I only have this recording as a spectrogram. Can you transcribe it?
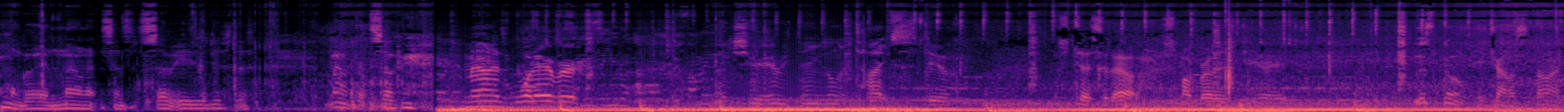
I'm gonna go ahead and mount it since it's so easy just to mount that sucker. Mount it, whatever. Make sure everything's on there tight still. Let's test it out. This is my brother's GA. Let's go. He's trying to stunt.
